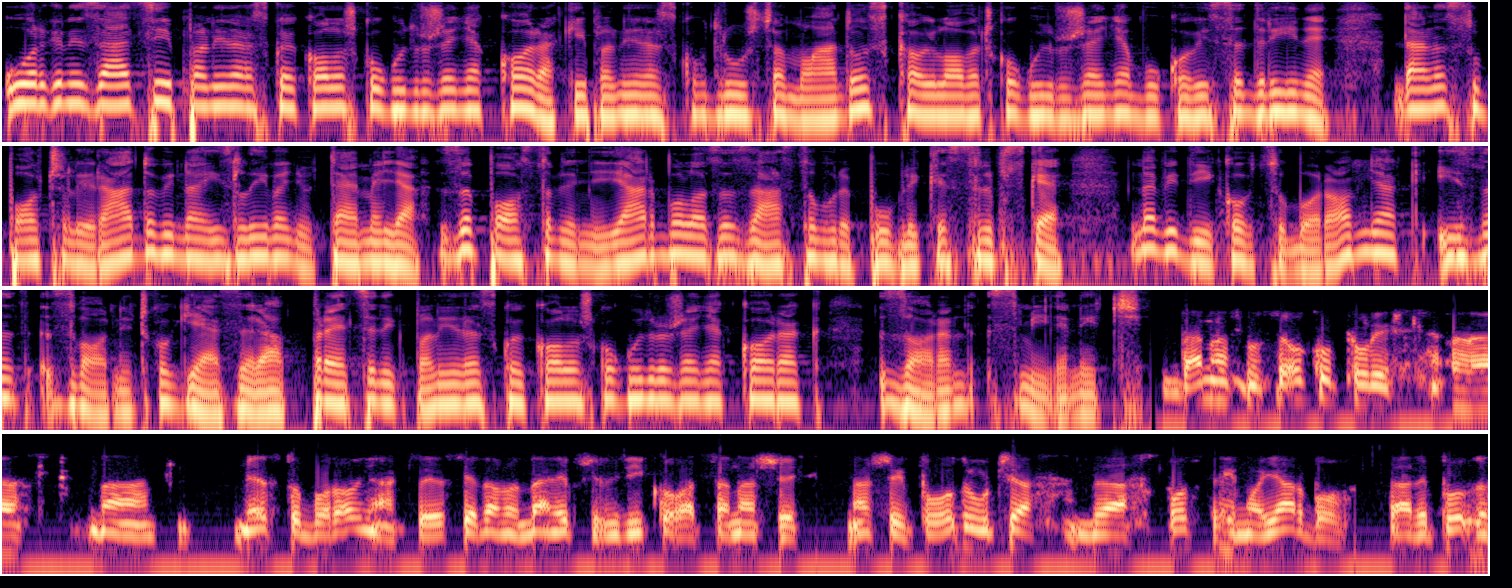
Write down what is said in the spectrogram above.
U organizaciji Planinarsko-ekološkog udruženja Korak i Planinarskog društva Mladost kao i Lovačkog udruženja Vukovi Sadrine danas su počeli radovi na izlivanju temelja za postavljanje jarbola za zastavu Republike Srpske na Vidikovcu Borovnjak iznad Zvorničkog jezera. Predsednik Planinarsko-ekološkog udruženja Korak Zoran Smiljanić. Danas smo se okupili uh, na mjesto Borovnjak, to je jedan od najljepših vidikovaca naše, našeg područja, da postavimo jarbol sa, Repu, za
